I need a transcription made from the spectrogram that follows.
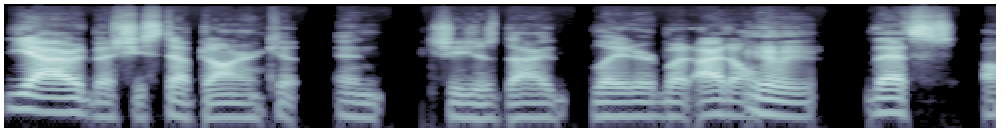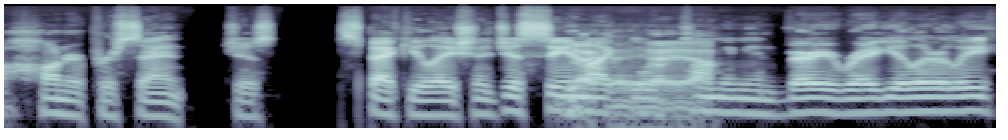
yeah, I would bet she stepped on her and, and she just died later. But I don't. Yeah. that's a hundred percent just speculation. It just seemed Yeah, like yeah, they were yeah, yeah. coming in very regularly,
